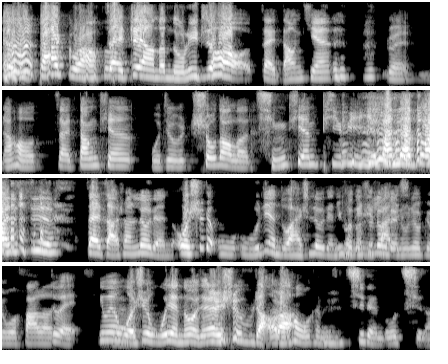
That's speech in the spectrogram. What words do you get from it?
background。在这样的努力之后，在当天，对，然后在当天我就收到了晴天霹雳一般的 短信，在早上六点多，我是五五点多还是六点多？你可能是六点钟就给我发了，对，因为我是五点多我就开始睡不着了，然后我可能是七点多起来，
